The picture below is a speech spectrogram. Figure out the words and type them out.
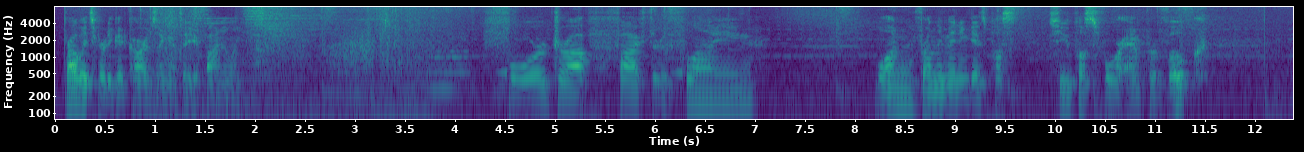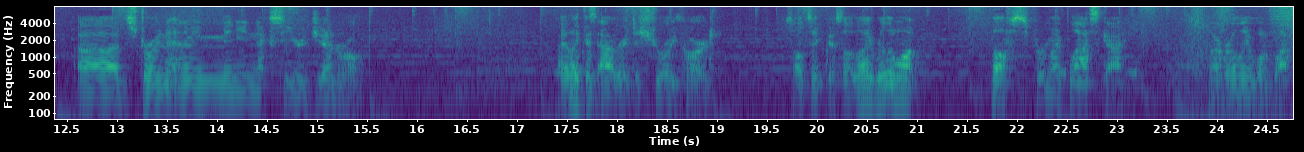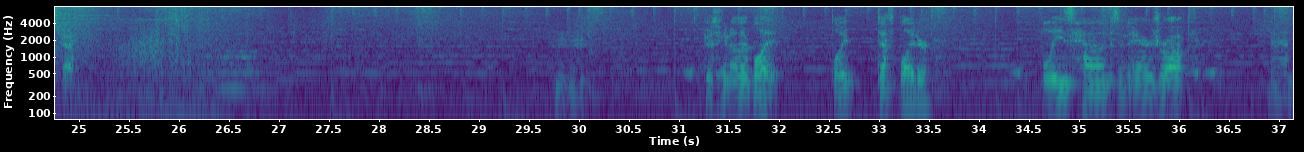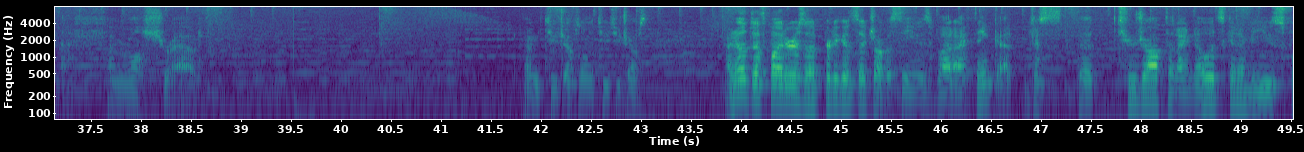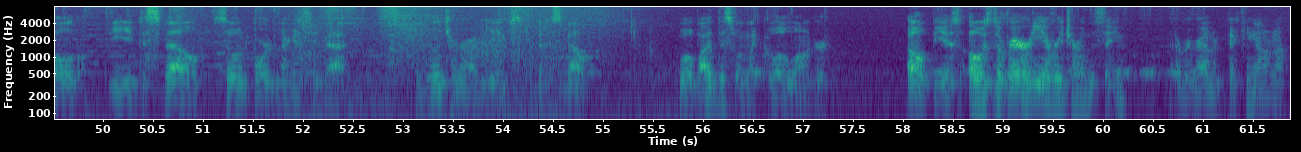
Probably it's pretty good card, so I'm gonna take it finally. Four drop, five through flying. One friendly minion gets plus two, plus four, and provoke. Uh, destroying an enemy minion next to your general. I like this outright destroy card. So I'll take this. Although I really want buffs for my blast guy. However, only one blast guy. Hmm. Go take another blight, blight, death blighter. Blaze Hound is an airdrop, and ephemeral shroud. Only two drops, only two two drops. I know Death Blighter is a pretty good six drop it seems, but I think uh, just the two drop that I know it's gonna be useful, the dispel, so important. I'm gonna take that. Can really turn around games. A dispel. Whoa, why did this one like glow longer? Oh, because oh, is the rarity every turn the same? Every round of picking? I don't know.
